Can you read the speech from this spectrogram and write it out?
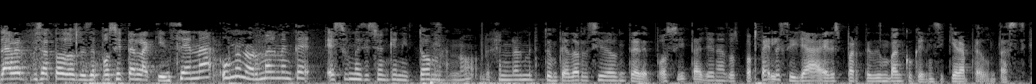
A ver, pues a todos les depositan la quincena. Uno normalmente es una decisión que ni toma, ¿no? Generalmente tu empleador decide dónde te deposita, llenas los papeles y ya eres parte de un banco que ni siquiera preguntaste.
